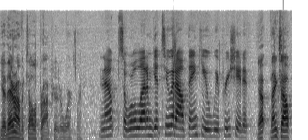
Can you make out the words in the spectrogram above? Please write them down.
Yeah, they don't have a teleprompter to work with. Nope. So we'll let them get to it, Al. Thank you. We appreciate it. Yep, thanks, Al.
